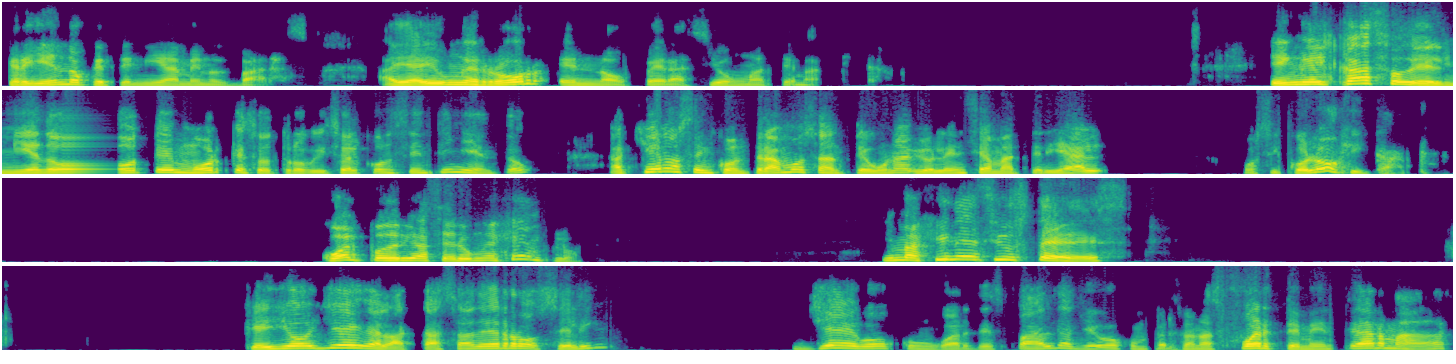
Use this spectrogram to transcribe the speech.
Creyendo que tenía menos varas. Ahí hay un error en la operación matemática. En el caso del miedo o temor, que es otro vicio del consentimiento, aquí nos encontramos ante una violencia material o psicológica. ¿Cuál podría ser un ejemplo? Imagínense ustedes que yo llegue a la casa de Roselyn, llego con guardaespaldas, llego con personas fuertemente armadas,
